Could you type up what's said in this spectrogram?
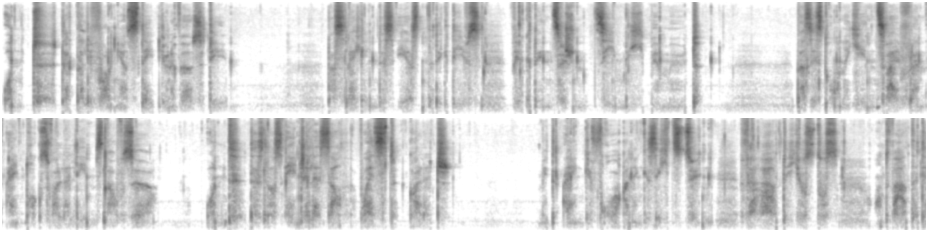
Und der California State University. Das Lächeln des ersten Detektivs wirkte inzwischen ziemlich bemüht. Das ist ohne jeden Zweifel ein eindrucksvoller Lebenslauf, Sir. Und des Los Angeles Southwest College. Mit eingefrorenen Gesichtszügen verharrte Justus und wartete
